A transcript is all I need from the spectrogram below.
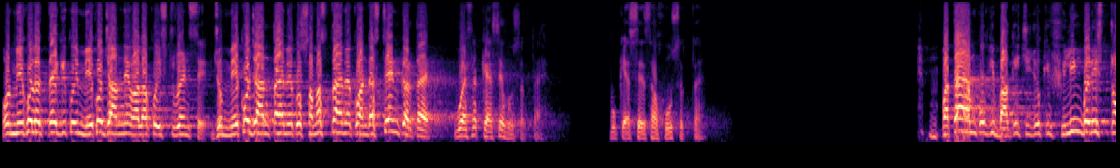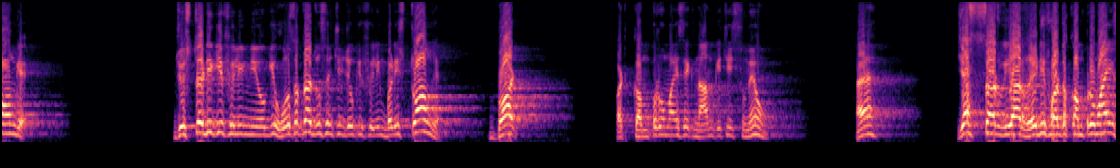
और मेरे को लगता है कि कोई मेरे को जानने वाला, कोई स्टूडेंट से, जो मेरे को जानता है, मेरे को समझता है, मेरे को अंडरस्टैंड करता है, वो ऐसा कैसे हो सकता है? वो कैसे ऐसा हो सकता है? पता है हमको कि बाकी चीज़ों की फीलिंग बड़ी स्ट्रांग है। जो स्टडी की फीलिंग नहीं होगी, हो सकता दूसरी चीज़ों की फीलिंग बड़ी स्ट्रांग है। बट बट कंप्रोमाइज एक नाम की चीज़ सुने हो? है? Yes sir we are ready for the compromise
